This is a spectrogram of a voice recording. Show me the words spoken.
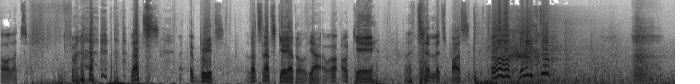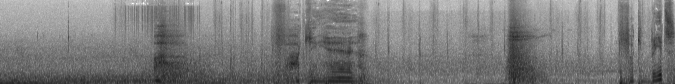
Oh, that's a that's a bridge. That's not scary at all. Yeah. Uh, okay. Let's let's pass it. Oh no no no! no! Fucking hell. Bridge.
